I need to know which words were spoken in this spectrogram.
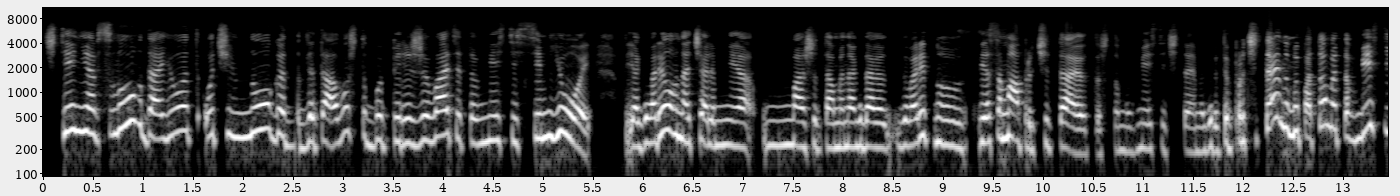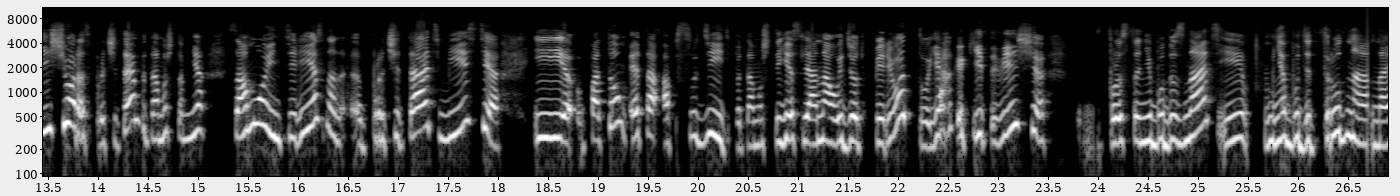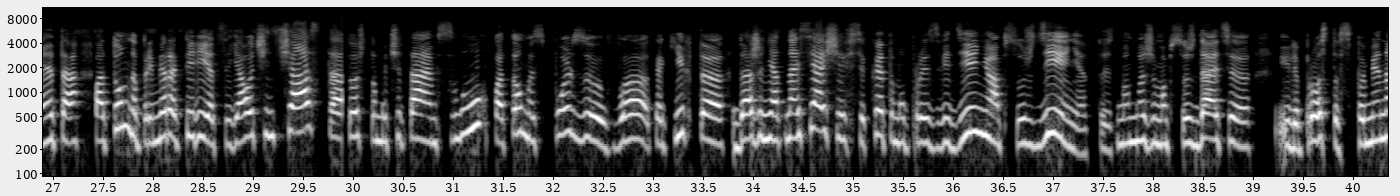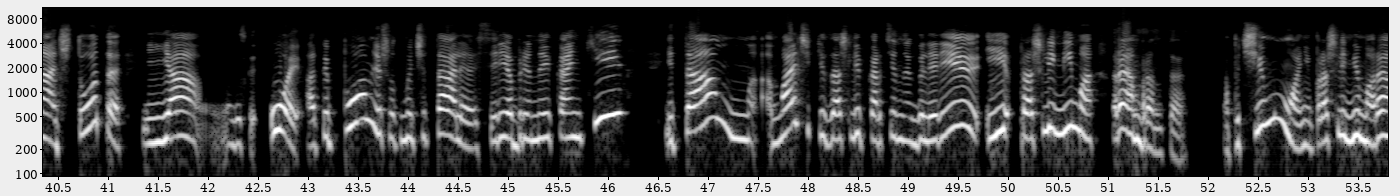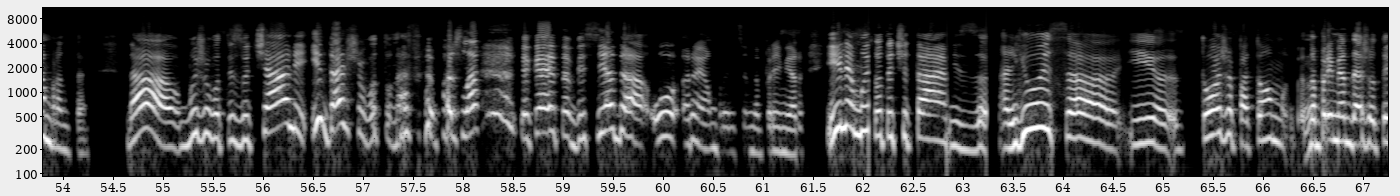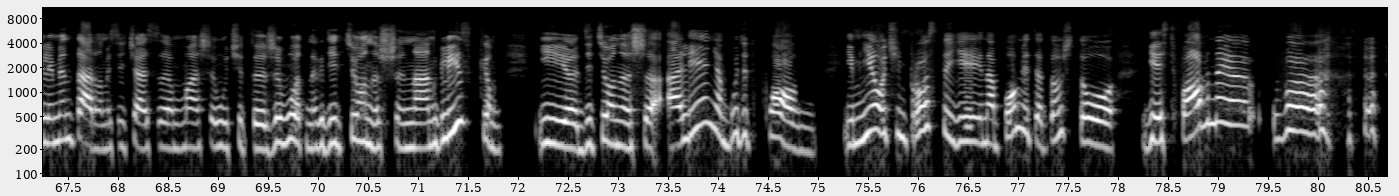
Чтение вслух дает очень много для того, чтобы переживать это вместе с семьей. Я говорила вначале, мне Маша там иногда говорит, ну, я сама прочитаю то, что мы вместе читаем. Я говорю, ты прочитай, но мы потом это вместе еще раз прочитаем, потому что мне самой интересно э, прочитать вместе и потом это обсудить, потому что если она уйдет вперед, то я какие-то вещи просто не буду знать, и мне будет трудно на это потом, например, опереться. Я очень часто то, что мы читаем вслух, потом использую в каких-то даже не относящихся к этому произведению обсуждениях. То есть мы можем обсуждать э, или просто вспоминать что-то, и я могу сказать, ой, а ты помнишь, вот мы читали «Серебряные коньки», и там мальчики зашли в картинную галерею и прошли мимо Рембранта. А почему они прошли мимо Рембранта? Да, мы же вот изучали, и дальше вот у нас пошла какая-то беседа о Рембранте, например. Или мы что-то читаем из Льюиса, и тоже потом, например, даже вот элементарно, мы сейчас, э, Маша учит животных детенышей на английском, и детеныш оленя будет fawn. И мне очень просто ей напомнить о том, что есть фавны в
